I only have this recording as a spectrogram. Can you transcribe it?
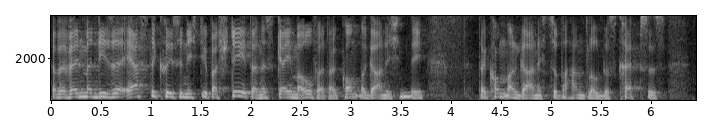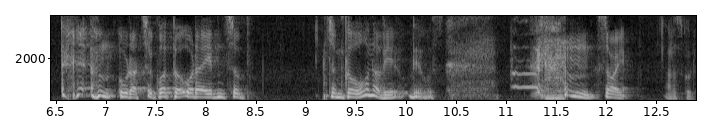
Aber wenn man diese erste Krise nicht übersteht, dann ist Game Over. Dann kommt man gar nicht in die, da kommt man gar nicht zur Behandlung des Krebses oder zur Grippe oder eben zum, zum Coronavirus. Sorry. Alles gut.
